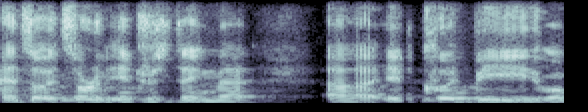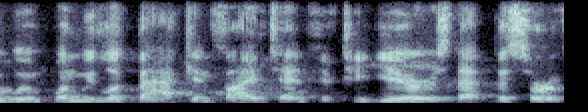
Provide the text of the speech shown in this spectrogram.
And so it's sort of interesting that uh, it could be when we, when we look back in 5, 10, 15 years that the sort of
